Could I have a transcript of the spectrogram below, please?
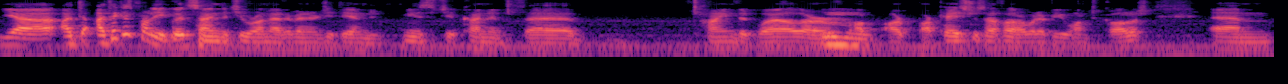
Yeah, I, th- I, think it's probably a good sign that you run out of energy at the end. It means that you've kind of uh, timed it well, or, mm. or, or, or, paced yourself, or whatever you want to call it. Um,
